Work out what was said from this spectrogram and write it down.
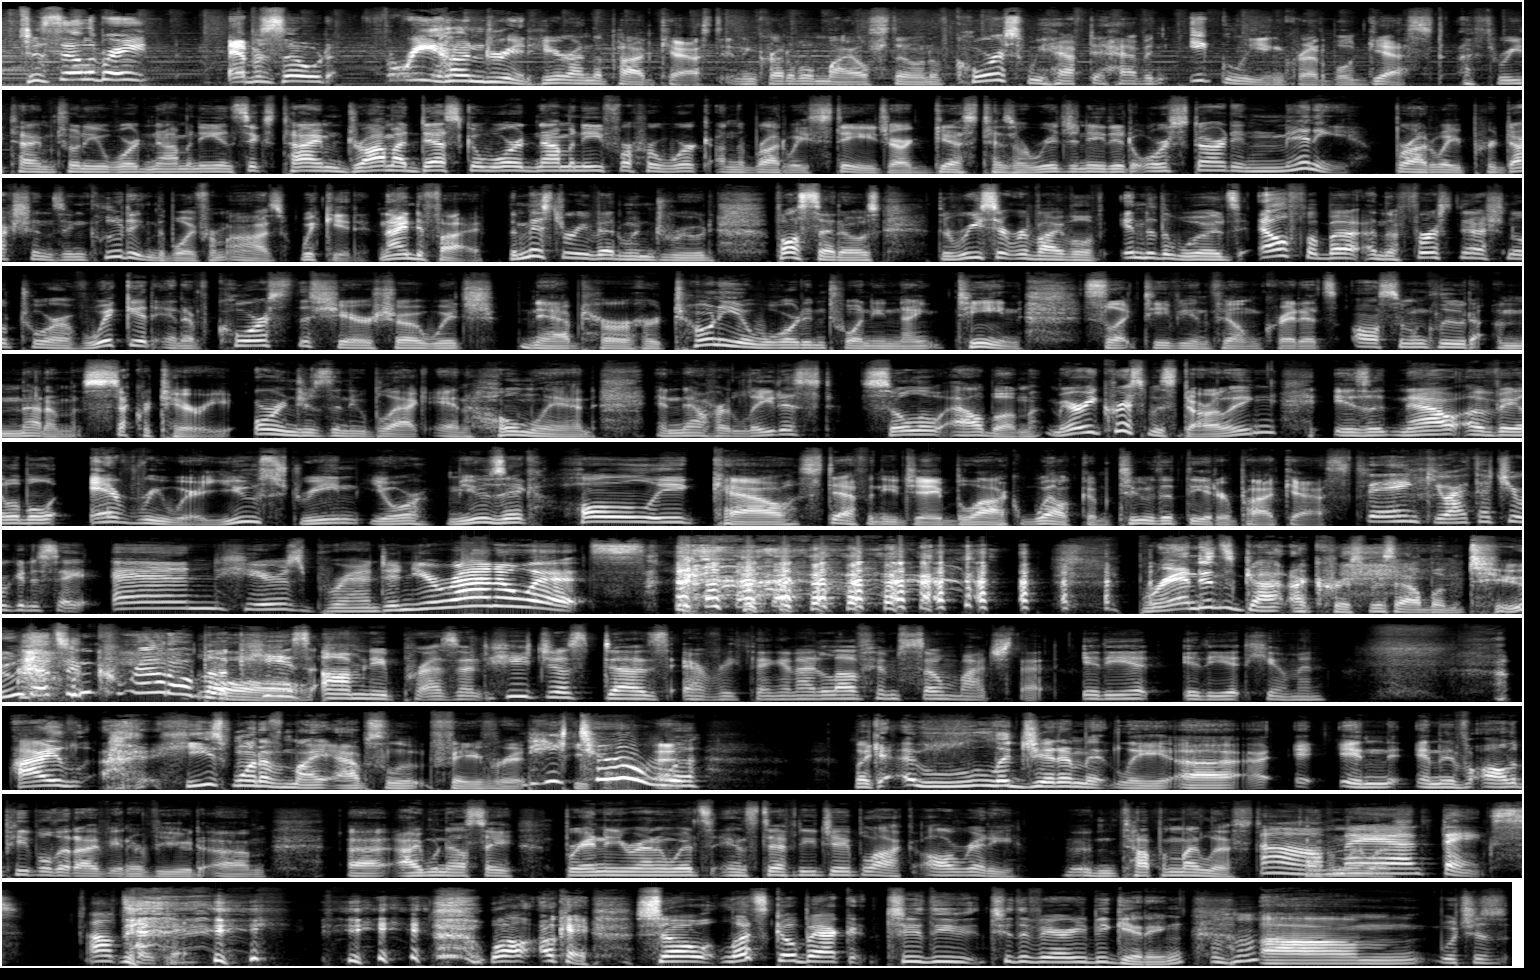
To celebrate episode 300 here on the podcast, an incredible milestone. Of course, we have to have an equally incredible guest, a three time Tony Award nominee and six time Drama Desk Award nominee for her work on the Broadway stage. Our guest has originated or starred in many Broadway productions, including The Boy from Oz, Wicked, 9 to 5, The Mystery of Edwin Drood, Falsettos, the recent revival of Into the Woods, Elphaba, and the first national tour of Wicked, and of course, The Cher Show, which nabbed her her Tony Award in 2019. Select TV and film credits also include Madam Secretary, Orange is the New Black, and Homeland. And now her latest solo album, Merry Christmas, Darling, is now available everywhere you stream your music. Holy cow, Stephanie J. Block, welcome to the Theater Podcast. Thank you. I thought you were going to say, and here's Brandon Uranowitz. Brandon's got a Christmas album too. That's incredible. Look, he's omnipresent. He just does everything. And I love him so much, that idiot, idiot human. I he's one of my absolute favorite. Me people. too. Uh, like legitimately, uh, in and of all the people that I've interviewed, um, uh, I would now say Brandon Uranowitz and Stephanie J. Block already on top of my list. Oh, top of my man. list. Thanks. I'll take it. well, okay. So let's go back to the to the very beginning, Mm-hmm. um, which is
